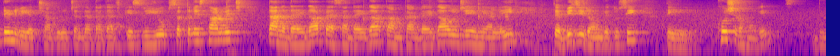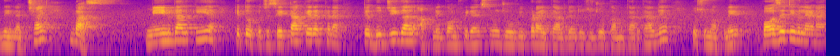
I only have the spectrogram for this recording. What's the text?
ਦਿਨ ਵੀ ਅੱਛਾ। ਗੁਰੂ ਚੰਦਰ ਦਾ ਗੱਜ ਕੇਸਰੀ ਯੋਗ 7ਵੇਂ ਸਥਾਨ ਵਿੱਚ ਧਨ ਦੇਗਾ, ਪੈਸਾ ਦੇਗਾ, ਕੰਮ ਕਰ ਦੇਗਾ, ਉਲਝੇਵਿਆਂ ਲਈ ਤੇ ਬਿਜ਼ੀ ਰਹੋਗੇ ਤੁਸੀਂ ਤੇ ਖੁਸ਼ ਰਹੋਗੇ। ਦਿਨ ਅੱਛਾ ਹੈ, ਬਸ। ਮੇਨ ਗੱਲ ਕੀ ਹੈ ਕਿ ਧੁੱਪ 'ਚ ਸਿਰ ਢੱਕ ਕੇ ਰੱਖਣਾ ਹੈ ਤੇ ਦੂਜੀ ਗੱਲ ਆਪਣੇ ਕੌਨਫੀਡੈਂਸ ਨੂੰ ਜੋ ਵੀ ਪੜ੍ਹਾਈ ਕਰਦੇ ਹੋ, ਤੁਸੀਂ ਜੋ ਕੰਮ ਕਰ ਕਰਦੇ ਹੋ ਉਸ ਨੂੰ ਆਪਣੇ ਪੋਜ਼ਿਟਿਵ ਲੈਣਾ ਹੈ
